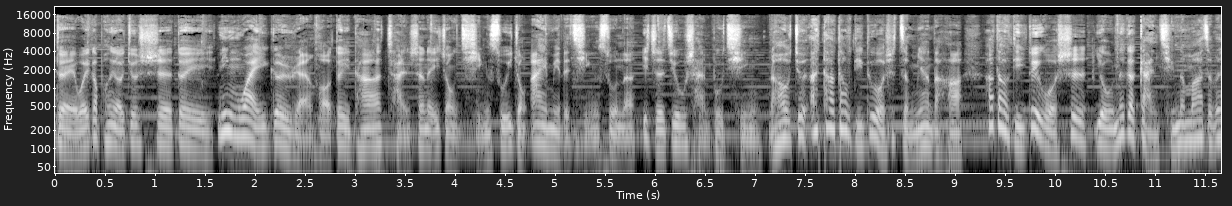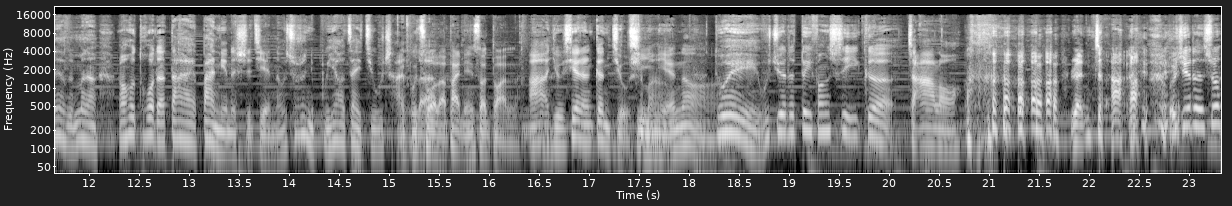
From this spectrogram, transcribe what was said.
对我一个朋友就是对另外一个人哈、哦，对他产生了一种情愫，一种暧昧的情愫呢，一直纠缠不清，然后就哎，他到底对我是怎么样的哈？他到底对我是有那个感情的吗？怎么样怎么样？然后拖了大概半年的时间呢，我就说你不要再纠缠了，不错了，半年算短了，啊，有些人更久是几？年呢？对，我觉得对方是一个渣喽，人渣。我觉得说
